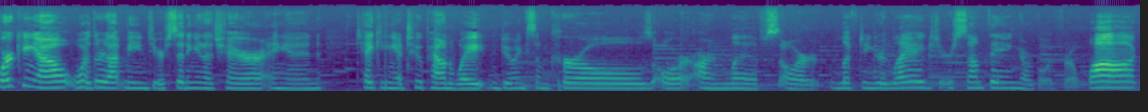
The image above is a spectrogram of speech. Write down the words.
Working out, whether that means you're sitting in a chair and taking a two pound weight and doing some curls or arm lifts or lifting your legs or something or going for a walk,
